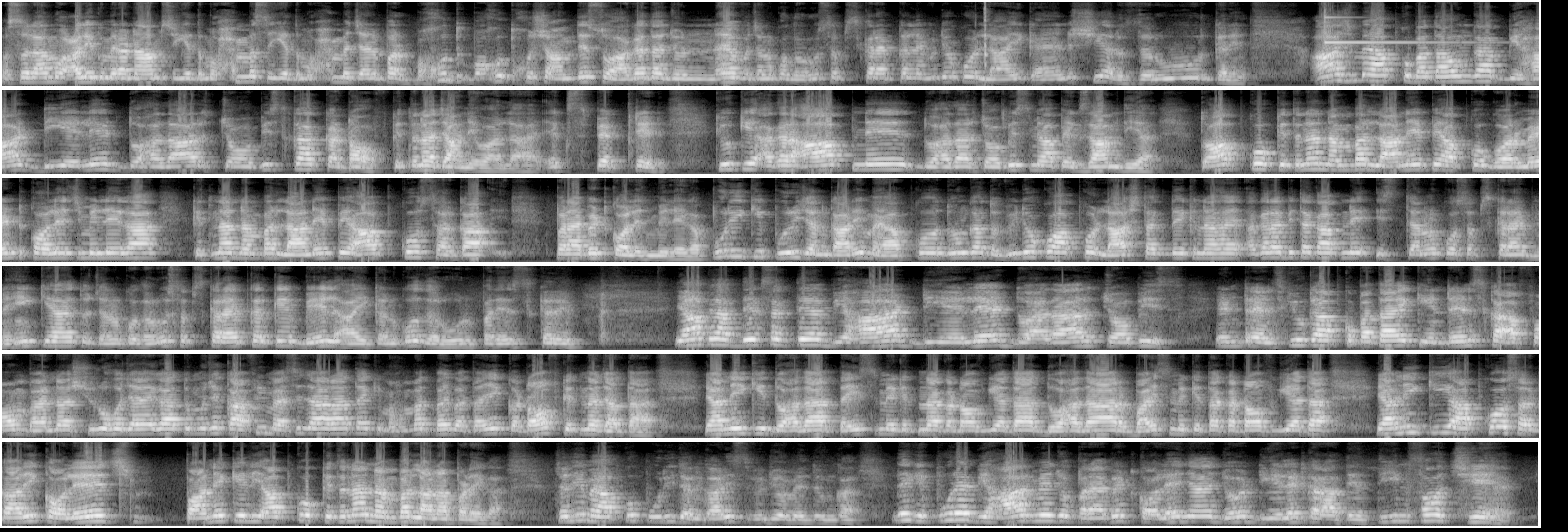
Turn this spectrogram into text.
असलम मेरा नाम सैयद मोहम्मद सैयद मोहम्मद चैनल पर बहुत बहुत खुश आमदेद। स्वागत है जो नए चैनल को ज़रूर सब्सक्राइब कर लें, वीडियो को लाइक एंड शेयर ज़रूर करें। आज मैं आपको बताऊँगा बिहार डीएलएड 2024 का कट ऑफ़ कितना जाने वाला है एक्सपेक्टेड क्योंकि अगर आपने 2024 में आप एग्ज़ाम दिया तो आपको कितना नंबर लाने पे आपको गवर्नमेंट कॉलेज मिलेगा, कितना नंबर लाने पे आपको सरकार प्राइवेट कॉलेज मिलेगा। पूरी की पूरी जानकारी मैं आपको दूँगा तो वीडियो को आपको लास्ट तक देखना है। अगर अभी तक आपने इस चैनल को सब्सक्राइब नहीं किया है तो चैनल को ज़रूर सब्सक्राइब करके बेल आइकन को ज़रूर प्रेस करें। यहाँ पे आप देख सकते हैं, बिहार डीएलएड 2024 इंट्रेंस क्योंकि आपको पता है कि इंट्रेंस का अब फॉर्म भरना शुरू हो जाएगा तो मुझे काफ़ी मैसेज आ रहा था कि मोहम्मद भाई बताइए कट ऑफ़ कितना जाता है? यानी कि 2023 में कितना कट ऑफ़ गया था? 2022 में कितना कट ऑफ़ गया था? यानी कि आपको सरकारी कॉलेज पाने के लिए आपको कितना नंबर लाना पड़ेगा? चलिए मैं आपको पूरी जानकारी इस वीडियो में दूँगा। देखिए, पूरे बिहार में जो प्राइवेट कॉलेज हैं, जो डीएलएड कराते हैं 306 हैं।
